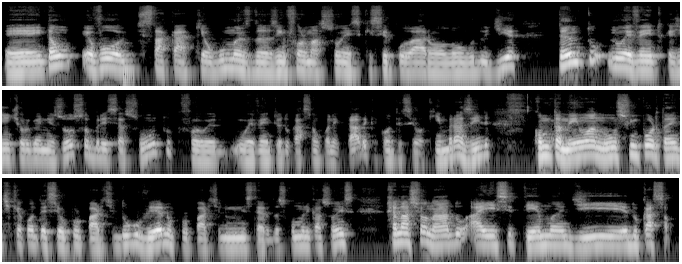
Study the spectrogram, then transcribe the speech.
É, então, eu vou destacar aqui algumas das informações que circularam ao longo do dia, tanto no evento que a gente organizou sobre esse assunto, que foi o evento Educação Conectada, que aconteceu aqui em Brasília, como também um anúncio importante que aconteceu por parte do governo, por parte do Ministério das Comunicações, relacionado a esse tema de educação.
